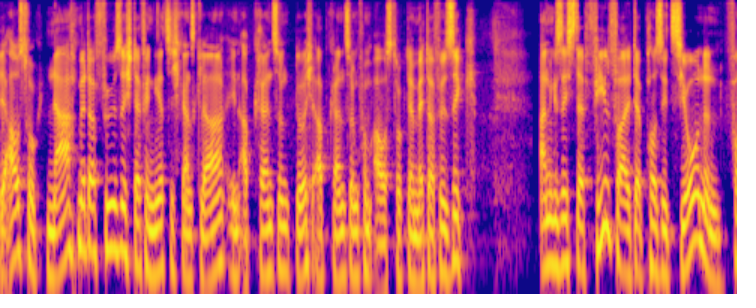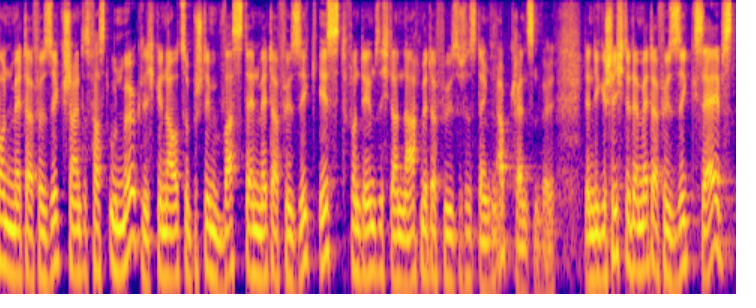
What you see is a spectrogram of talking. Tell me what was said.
Der Ausdruck nachmetaphysisch definiert sich ganz klar in Abgrenzung durch Abgrenzung vom Ausdruck der Metaphysik angesichts der Vielfalt der Positionen von Metaphysik scheint es fast unmöglich, genau zu bestimmen, was denn Metaphysik ist, von dem sich dann nachmetaphysisches Denken abgrenzen will. Denn die Geschichte der Metaphysik selbst,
